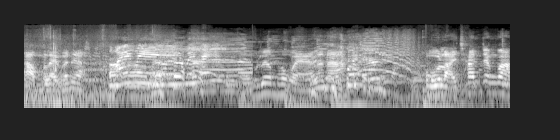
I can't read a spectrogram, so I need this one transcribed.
ทำอะไรวะเนี่ย ไม่มีไม่ใช่กูเริ่มผวาแล้วนะ โอ้หลายชั้นจังวะ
